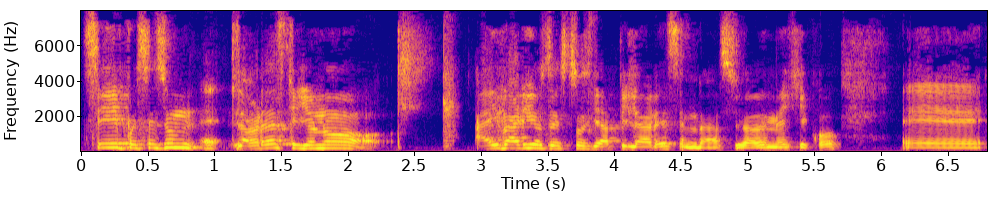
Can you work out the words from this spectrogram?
Sí, pues es un, eh, la verdad es que yo no, hay varios de estos ya pilares en la Ciudad de México eh,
